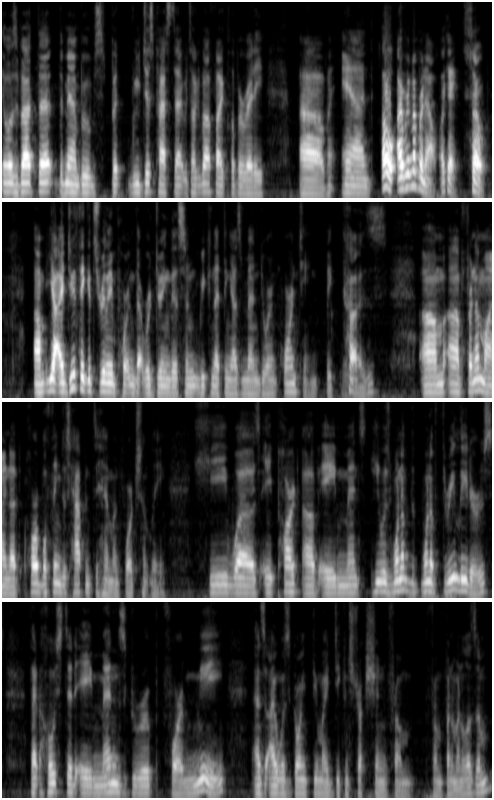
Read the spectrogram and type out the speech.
it was about the the man boobs, but we just passed that. We talked about Fight Club already, um, and oh, I remember now. Okay, so um, yeah, I do think it's really important that we're doing this and reconnecting as men during quarantine because um, a friend of mine, a horrible thing just happened to him. Unfortunately, he was a part of a men's. He was one of the one of three leaders that hosted a men's group for me as I was going through my deconstruction from from fundamentalism,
